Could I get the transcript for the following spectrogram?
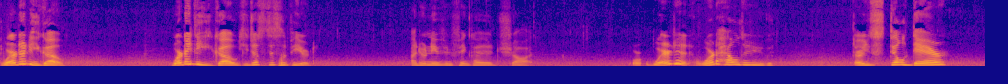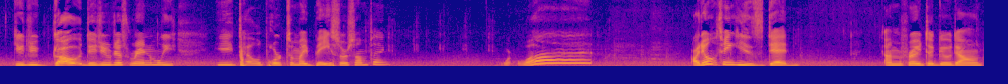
Where did he go? Where did he go? He just disappeared. I don't even think I had shot. Or where did where the hell did you go? Are you still there? Did you go did you just randomly he teleport to my base or something? What? I don't think he's dead. I'm afraid to go down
